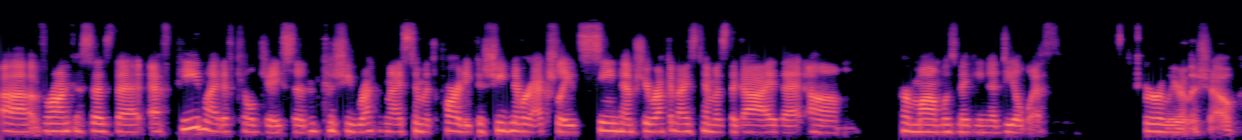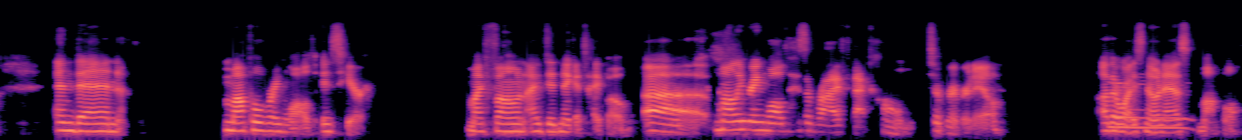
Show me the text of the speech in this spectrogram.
Uh, Veronica says that FP might have killed Jason because she recognized him at the party because she'd never actually seen him. She recognized him as the guy that um, her mom was making a deal with earlier in the show. And then Mopple Ringwald is here. My phone, I did make a typo. Uh, Molly Ringwald has arrived back home to Riverdale, otherwise known as Yay. Mopple.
